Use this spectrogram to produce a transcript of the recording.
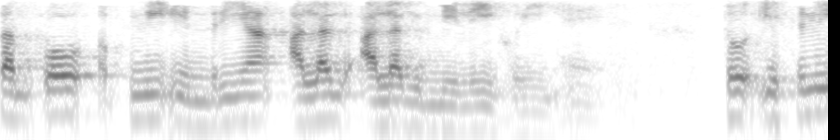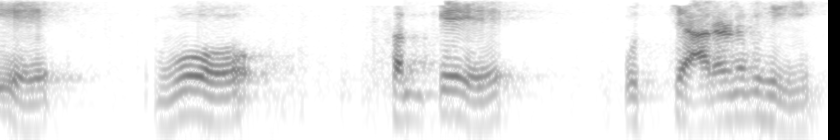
सबको अपनी इंद्रियाँ अलग अलग मिली हुई हैं। तो इसलिए वो सबके उच्चारण भी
